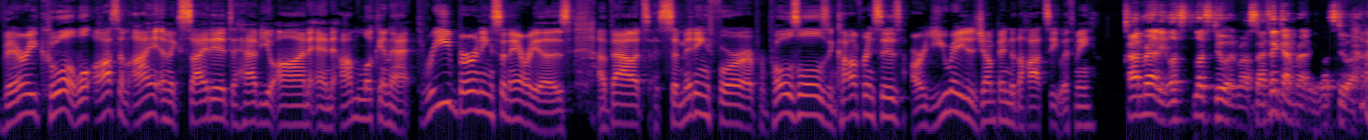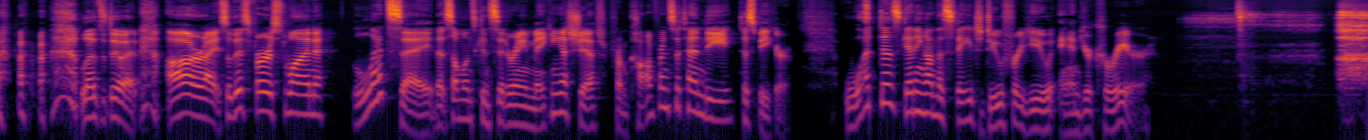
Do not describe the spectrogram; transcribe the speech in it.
Very cool. Well, awesome. I am excited to have you on, and I'm looking at three burning scenarios about submitting for proposals and conferences. Are you ready to jump into the hot seat with me? I'm ready. Let's let's do it, Russ. I think I'm ready. Let's do it. let's do it. All right. So this first one, let's say that someone's considering making a shift from conference attendee to speaker. What does getting on the stage do for you and your career?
